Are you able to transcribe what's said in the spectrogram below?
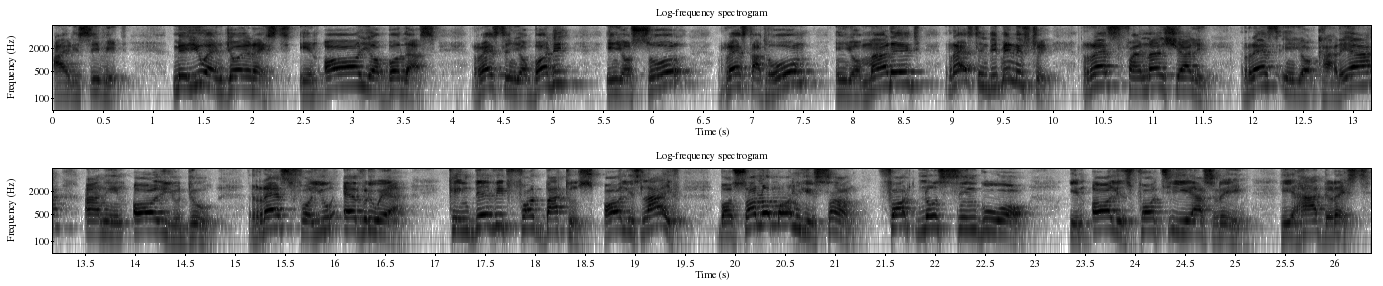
I receive it. May you enjoy rest in all your borders, rest in your body, in your soul, rest at home, in your marriage, rest in the ministry, rest financially, rest in your career and in all you do. Rest for you everywhere. King David fought battles all his life, but Solomon, his son, fought no single war in all his 40 years' reign. He had rest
